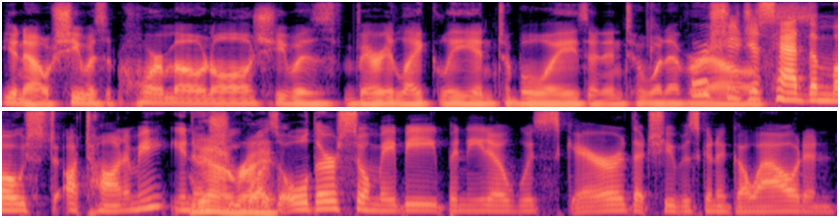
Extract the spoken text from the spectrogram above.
You know, she was hormonal. She was very likely into boys and into whatever Or she just had the most autonomy. You know, Yeah, she right. was older, so maybe Banita was scared that she was going to go out. And,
